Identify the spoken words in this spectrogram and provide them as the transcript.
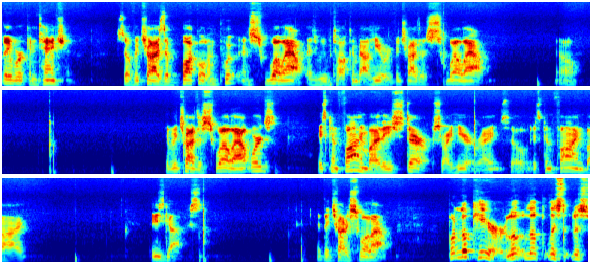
they in tension. So if it tries to buckle and put and swell out, as we were talking about here, if it tries to swell out, you know, if it tries to swell outwards, it's confined by these stirrups right here, right? So it's confined by these guys if they try to swell out. But look here, look, look, let's let's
